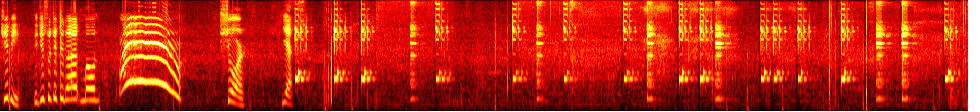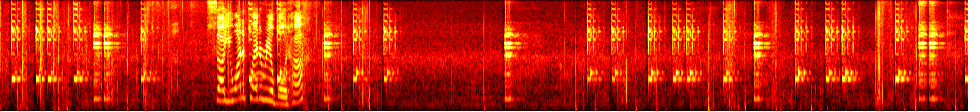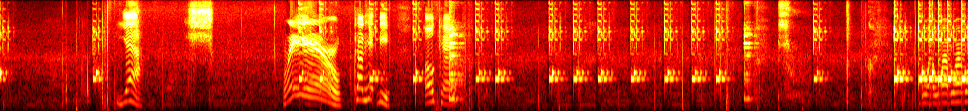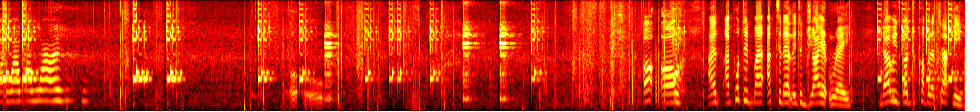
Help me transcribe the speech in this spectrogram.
Jibby, did you switch it to that mode? Sure. Yes. So you want to play the real mode, huh? Yeah. Shh. Come hit me. Okay. Why, why, why, why, why, why, why? Uh-oh. Uh-oh. I, I put it by accidentally to Giant Ray. Now he's going to come and attack me.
